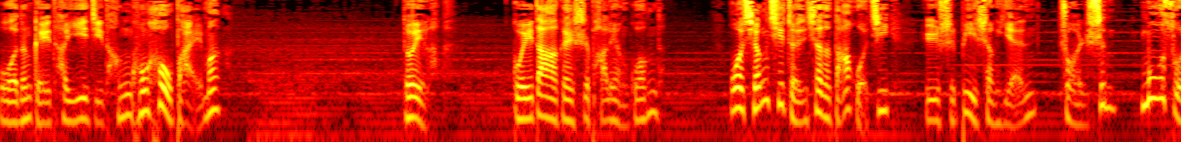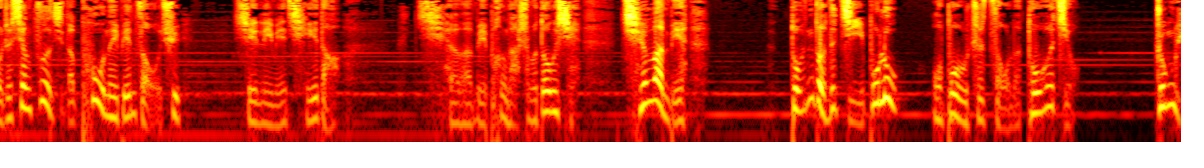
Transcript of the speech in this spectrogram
我能给他一记腾空后摆吗？对了，鬼大概是怕亮光的。我想起枕下的打火机，于是闭上眼，转身摸索着向自己的铺那边走去，心里面祈祷：千万别碰到什么东西，千万别。短短的几步路，我不知走了多久，终于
